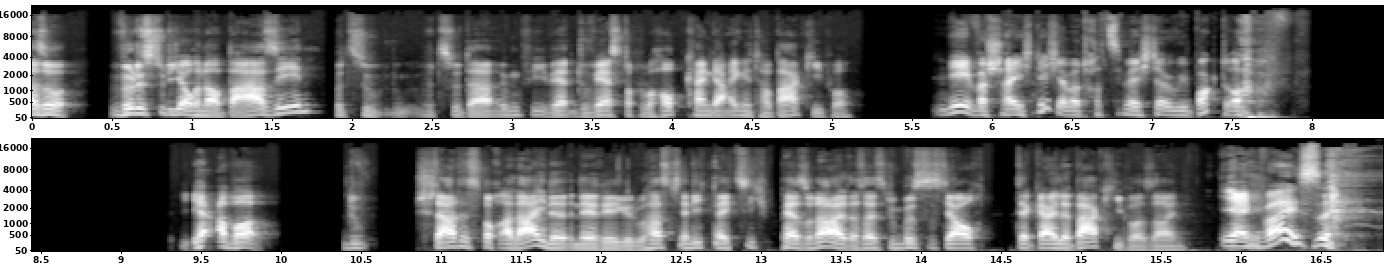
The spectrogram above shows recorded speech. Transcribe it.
Also, würdest du dich auch in einer Bar sehen? Würdest du, würdest du da irgendwie, wär, du wärst doch überhaupt kein geeigneter Barkeeper. Nee, wahrscheinlich nicht, aber trotzdem hätte ich da irgendwie Bock drauf. Ja, aber du startest doch alleine in der Regel. Du hast ja nicht gleich zig Personal. Das heißt, du müsstest ja auch der geile Barkeeper sein. Ja, ich weiß.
